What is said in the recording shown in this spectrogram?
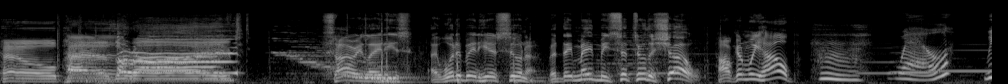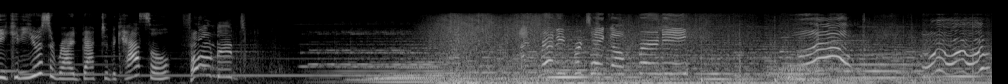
Help has arrived. Sorry, ladies. I would have been here sooner, but they made me sit through the show. How can we help? Hmm. Well, we could use a ride back to the castle. Found it! I'm ready for takeoff, Bernie! Wow! Ah,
